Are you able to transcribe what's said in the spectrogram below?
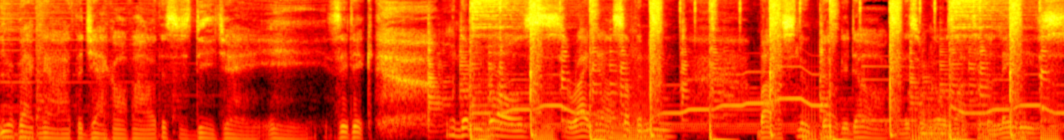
You're back now at the Jack Off Hour. This is DJ Easy Dick on them balls. Right now, something new by Snoop Doggy Dogg. And this one goes out to the ladies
